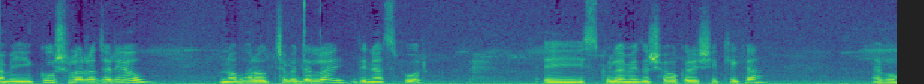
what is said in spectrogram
আমি কৌশলা রোজারিও নভারা উচ্চ বিদ্যালয়, দিনাজপুর, এই স্কুলে আমি একজন সহকারী শিক্ষিকা এবং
